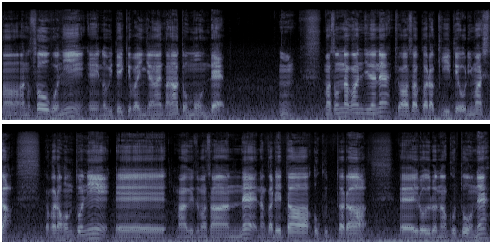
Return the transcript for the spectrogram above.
うん、あの、相互に、えー、伸びていけばいいんじゃないかなと思うんで、うん。まあそんな感じでね、今日朝から聞いておりました。だから本当に、えー、まあ、げずまさんね、なんかレター送ったら、えー、いろいろなことをね、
